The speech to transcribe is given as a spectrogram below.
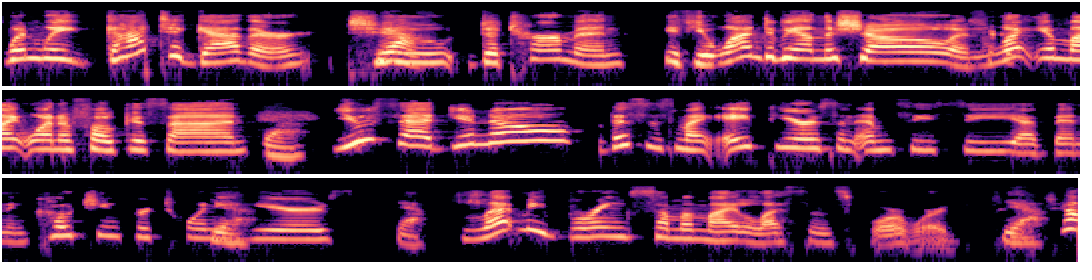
when we got together to Yeah. determine if you wanted to be on the show and Sure. what you might want to focus on, Yeah. you said, you know, this is my eighth year as an MCC. I've been in coaching for 20 Yeah. years. Yeah. Let me bring some of my lessons forward. Yeah. Tell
